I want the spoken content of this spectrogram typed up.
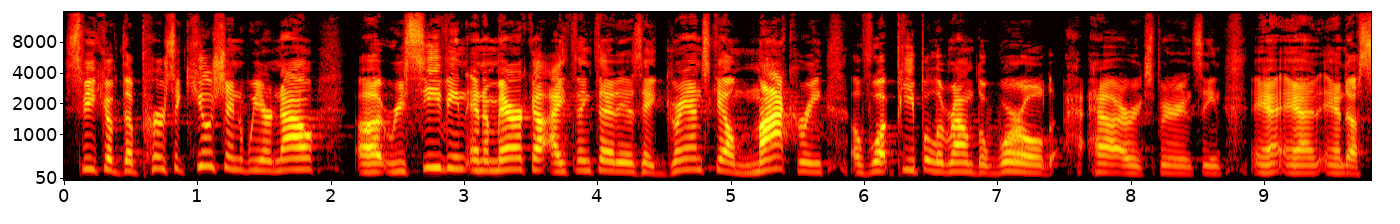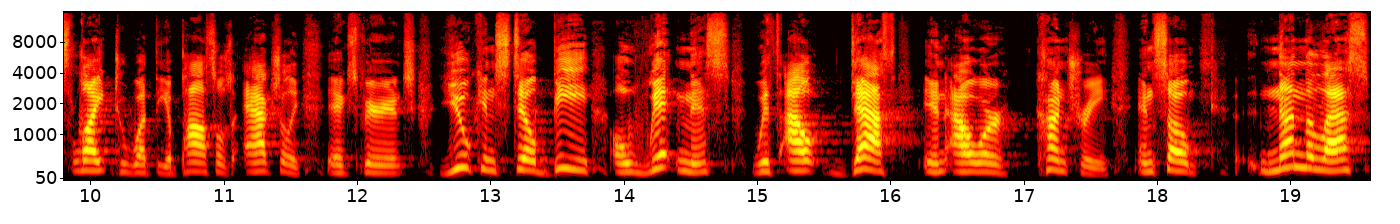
speak of the persecution we are now uh, receiving in America. I think that is a grand scale mockery of what people around the world are experiencing and, and, and a slight to what the apostles actually experienced. You can still be a witness without death in our country. And so, nonetheless,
